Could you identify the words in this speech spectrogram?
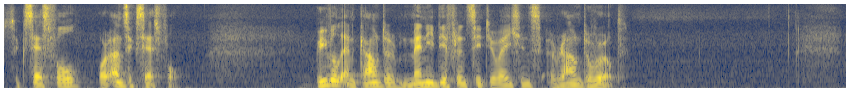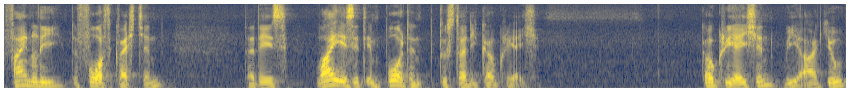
successful or unsuccessful we will encounter many different situations around the world. Finally, the fourth question, that is, why is it important to study co-creation? Co-creation, we argue,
